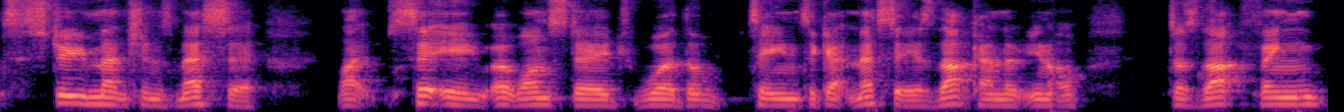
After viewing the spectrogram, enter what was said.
Stu mentions Messi. Like City at one stage were the team to get Messi. Is that kind of you know? Does that thing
